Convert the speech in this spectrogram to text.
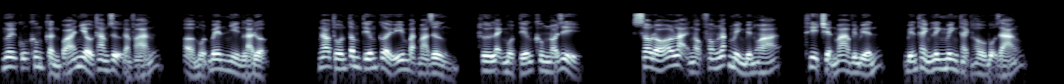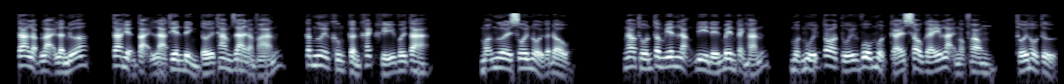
ngươi cũng không cần quá nhiều tham dự đàm phán, ở một bên nhìn là được. Ngao thốn tâm tiếng cười im bặt mà dừng hư lạnh một tiếng không nói gì. Sau đó lại ngọc phong lắc mình biến hóa, thi triển ma viên biến biến thành linh minh thạch hầu bộ dáng. Ta lặp lại lần nữa ta hiện tại là thiên đình tới tham gia đàm phán, các ngươi không cần khách khí với ta. Mọi người sôi nổi gật đầu. Ngao thốn tâm yên lặng đi đến bên cạnh hắn, một mũi to túi vỗ một cái sau gáy lại ngọc phong, thối hầu tử,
